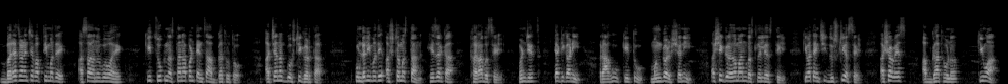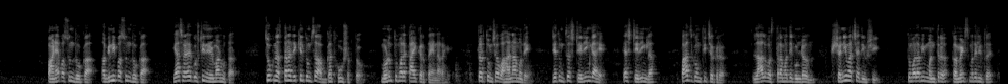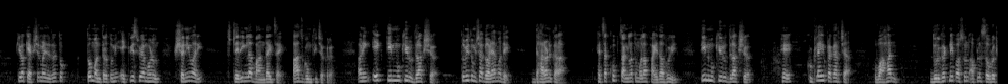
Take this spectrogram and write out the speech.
बऱ्याच जणांच्या बाबतीमध्ये असा अनुभव आहे की चूक नसताना पण त्यांचा अपघात होतो. अचानक गोष्टी घडतात. कुंडलीमध्ये अष्टमस्थान हे जर का खराब असेल म्हणजेच त्या ठिकाणी राहू केतू मंगळ शनी असे ग्रहमान बसलेले असतील किंवा त्यांची दृष्टी असेल अशा वेळेस अपघात होणं किंवा पाण्यापासून धोका अग्नीपासून धोका या सगळ्या गोष्टी निर्माण होतात. चूक नसताना देखील तुमचा अपघात होऊ शकतो. म्हणून तुम्हाला काय करता येणार आहे? तर तुमच्या वाहनामध्ये जे तुमचं स्टेरिंग आहे त्या स्टेअरिंगला पाच गोमती चक्र लाल वस्त्रामध्ये गुंडाळून शनिवारच्या दिवशी तुम्हाला मी मंत्र कमेंट्समध्ये लिहितोय किंवा कॅप्शनमध्ये लिहितोय तो तो मंत्र तुम्ही एकवीस वेळा म्हणून शनिवारी स्टेअरिंगला बांधायचा आहे पाच गोमती चक्र. आणि एक तीनमुखी रुद्राक्ष तुम्ही तुमच्या गळ्यामध्ये धारण करा. ह्याचा खूप चांगला तुम्हाला फायदा होईल. तीनमुखी रुद्राक्ष हे कुठल्याही प्रकारच्या वाहन दुर्घटनेपासून आपलं संरक्षण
